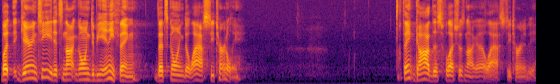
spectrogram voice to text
But guaranteed, it's not going to be anything that's going to last eternally. Thank God this flesh is not going to last eternity.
